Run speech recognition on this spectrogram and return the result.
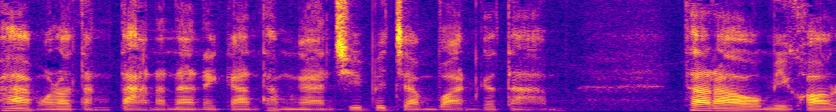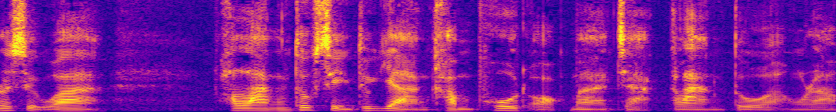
ภาพของเราต่างๆนานาในการทำงานชีวิตประจำวันก็ตาม ถ้าเรามีความรู้สึกว่า พลังทุกสิ่งทุกอย่างคำพูดออกมาจากกลางตัวของเรา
